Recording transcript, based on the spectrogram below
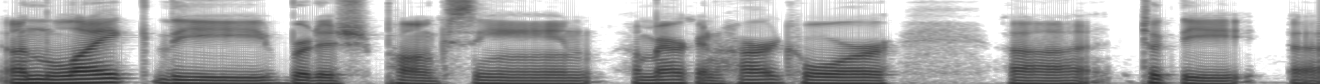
Unlike the British punk scene, American hardcore uh, took the uh,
